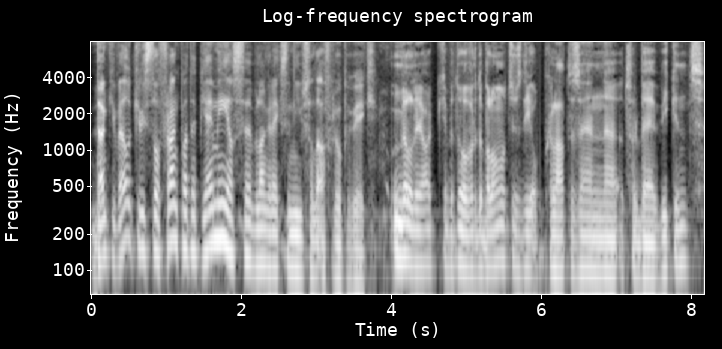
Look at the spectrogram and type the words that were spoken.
Dankjewel, Christophe Frank. Wat heb jij mee als uh, belangrijkste nieuws van de afgelopen week? Wel ja, ik heb het over de ballonnetjes die opgelaten zijn uh, het voorbije weekend.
